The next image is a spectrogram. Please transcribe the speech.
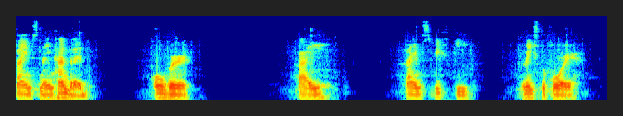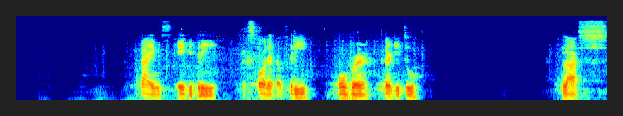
times 900 over pi times 50 raised to 4 times 83 exponent of 3 over 32 plus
